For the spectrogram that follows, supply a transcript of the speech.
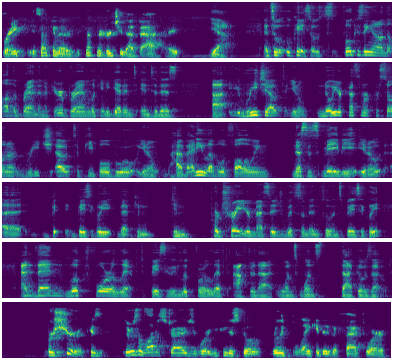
break. It's not gonna it's not gonna hurt you that bad, right? Yeah. And so, okay, so focusing on the on the brand. Then, if you're a brand looking to get into into this, uh, reach out. To, you know, know your customer persona. Reach out to people who you know have any level of following necess- maybe you know uh, b- basically that can can portray your message with some influence basically and then look for a lift basically. Look for a lift after that once once that goes out. For sure because there's a lot of strategies where you can just go really blanketed effect where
